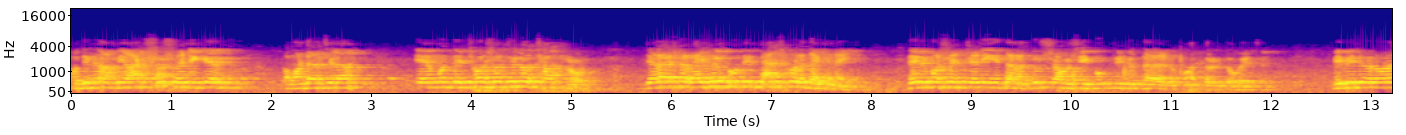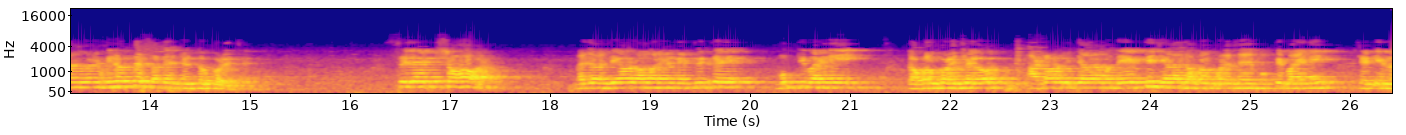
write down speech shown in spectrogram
অধীনে আমি আটশো সৈনিকের কমান্ডার ছিলাম। এর মধ্যে ছশো ছিল ছাত্র। যারা একটা রাইফেল কোনদিন টাচ করে দেখে নাই। দেড় বছরের ট্রেনিংয়ে তারা দুঃসাহসী মুক্তিযোদ্ধায় রূপান্তরিত হয়েছে। বিভিন্ন রণাঙ্গনে বীরত্বের সাথে যুদ্ধ করেছে। সিলেট শহর, মেজর জিয়াউর রহমানের নেতৃত্বে মুক্তিবাহিনী দখল করেছিল। আঠারোটি জেলার মধ্যে একটি জেলা দখল করেছে মুক্তিবাহিনী, সেটি হল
